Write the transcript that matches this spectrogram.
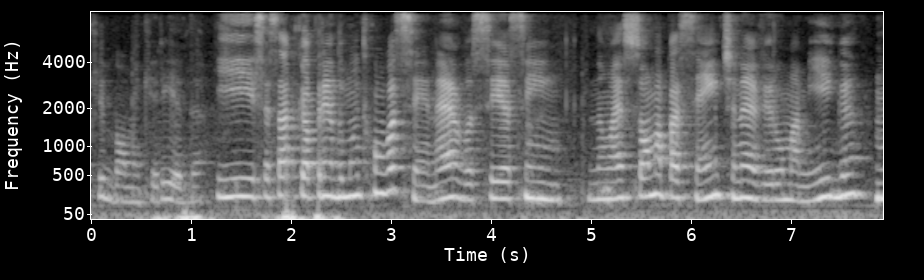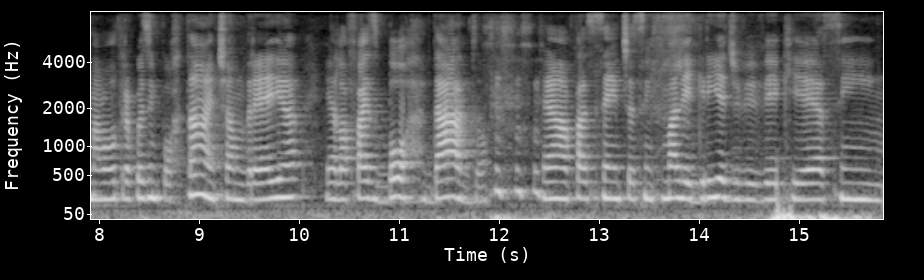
Que bom, minha querida. E você sabe que eu aprendo muito com você, né? Você, assim, não é só uma paciente, né? Virou uma amiga. Uma outra coisa importante, a Andrea, ela faz bordado. é uma paciente assim com uma alegria de viver que é assim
